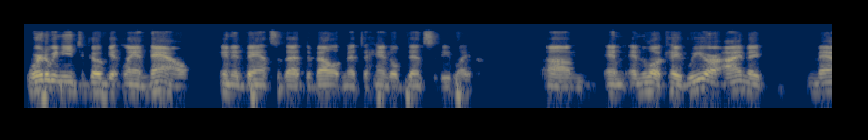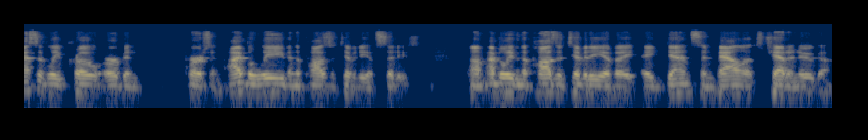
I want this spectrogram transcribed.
Where do we need to go get land now in advance of that development to handle density later? Um, and, and look, hey, we are, I'm a massively pro urban person. I believe in the positivity of cities. Um, I believe in the positivity of a, a dense and balanced Chattanooga.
